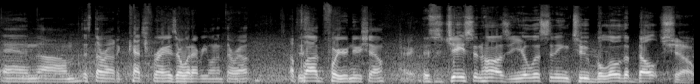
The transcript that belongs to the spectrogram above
And um, just throw out a catchphrase or whatever you want to throw out. A plug for your new show. This is Jason Hawes, and you're listening to Below the Belt Show.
